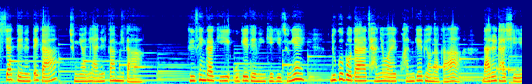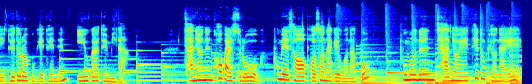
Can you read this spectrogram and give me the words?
시작되는 때가 중년이 아닐까 합니다. 그 생각이 오게 되는 계기 중에 누구보다 자녀와의 관계 변화가 나를 다시 되돌아보게 되는 이유가 됩니다. 자녀는 커갈수록 품에서 벗어나길 원하고 부모는 자녀의 태도 변화에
